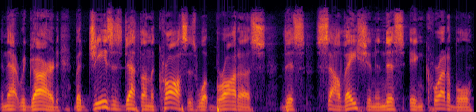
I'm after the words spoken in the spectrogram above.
in that regard, but Jesus' death on the cross is what brought us this salvation and this incredible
